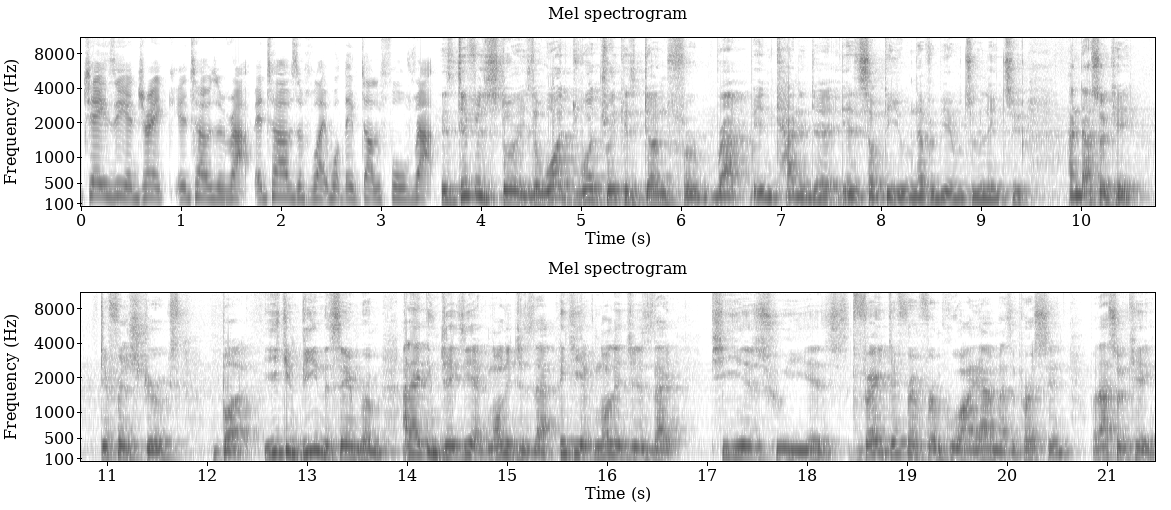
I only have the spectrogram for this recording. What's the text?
Jay Z and Drake in terms of rap, in terms of like what they've done for rap? It's different stories. What what Drake has done for rap in Canada is something you'll never be able to relate to, and that's okay. Different strokes, but he can be in the same room, and I think Jay Z acknowledges that. I think he acknowledges that he is who he is. Very different from who I am as a person, but that's okay.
